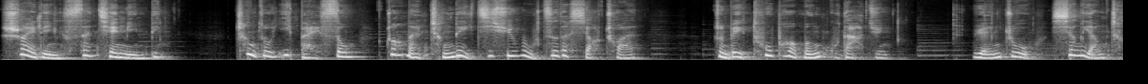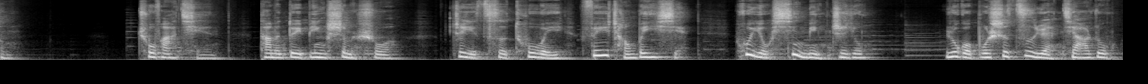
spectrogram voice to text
率领三千民兵，乘坐一百艘装满城内急需物资的小船，准备突破蒙古大军，援助襄阳城。出发前，他们对兵士们说：“这一次突围非常危险，会有性命之忧。如果不是自愿加入，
